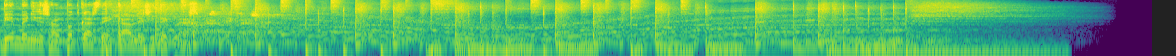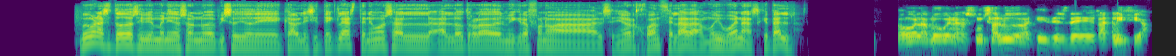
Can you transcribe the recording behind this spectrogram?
Bienvenidos al podcast de Cables y Teclas. Muy buenas a todos y bienvenidos a un nuevo episodio de Cables y Teclas. Tenemos al, otro lado del micrófono al señor Juan Celada. Muy buenas, ¿qué tal? Hola, muy buenas. Un saludo aquí desde Galicia.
